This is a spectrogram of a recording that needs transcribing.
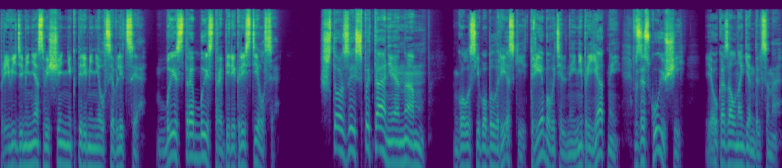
При виде меня священник переменился в лице. Быстро-быстро перекрестился. «Что за испытание нам?» Голос его был резкий, требовательный, неприятный, взыскующий. Я указал на Гендельсона.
